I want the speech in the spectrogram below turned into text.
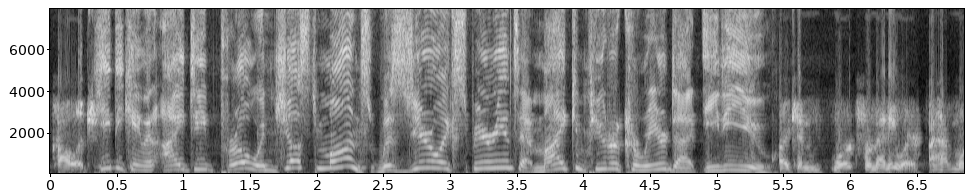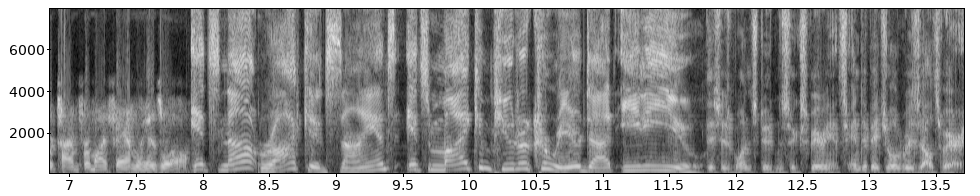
college. He became an IT pro in just months with zero experience at mycomputercareer.edu. I can work from anywhere. I have more time for my family as well. It's not rocket science, it's mycomputercareer.edu. This is one student's experience. Individual results vary.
